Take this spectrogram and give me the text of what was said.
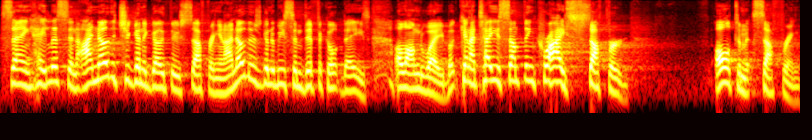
saying, Hey, listen, I know that you're going to go through suffering, and I know there's going to be some difficult days along the way. But can I tell you something? Christ suffered ultimate suffering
